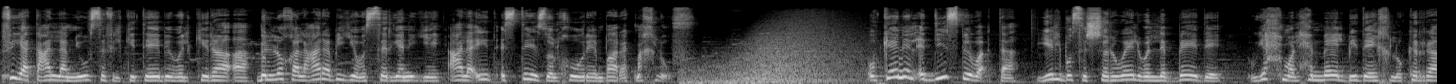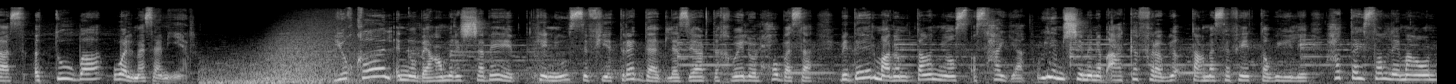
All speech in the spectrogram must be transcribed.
فيها تعلم يوسف الكتابة والقراءة باللغة العربية والسريانية على إيد أستاذه الخوري مبارك مخلوف. وكان القديس بوقتها يلبس الشروال واللبادة ويحمل حمال بداخله كراس الطوبة والمزامير. يقال إنه بعمر الشباب كان يوسف يتردد لزيارة إخواله الحبسة بدير مرمطانيوس أصحية ويمشي من بقع كفرة ويقطع مسافات طويلة حتى يصلي معهم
